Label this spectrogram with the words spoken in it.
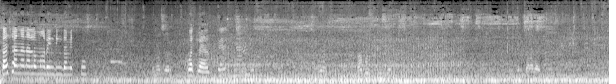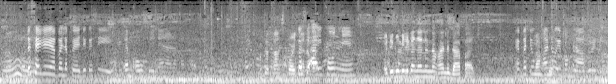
Kasya na na lang mga rending damit ko. Ano, sir? What well? Tapos medium. Medium sa. Tapos kaya pala pwede kasi MOB na na naman. Magsa-transport na Kasi naman. iPhone eh. O di bumili ka na nun ng ano dapat. Eh, ba't yung Macbook. ano, ibang vlogger, di ba?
